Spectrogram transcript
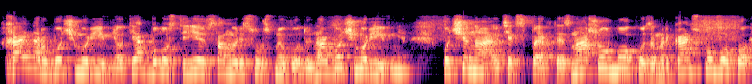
Хай на робочому рівні, от як було з тією самою ресурсною угодою, на робочому рівні починають експерти з нашого боку, з американського боку,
